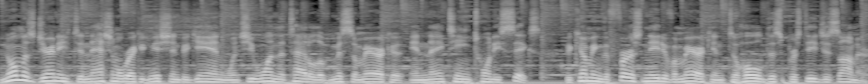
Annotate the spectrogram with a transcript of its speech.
Norma's journey to national recognition began when she won the title of Miss America in 1926, becoming the first Native American to hold this prestigious honor.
